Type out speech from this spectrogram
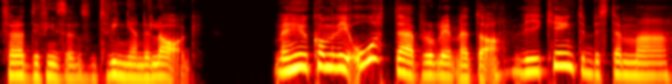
för att det finns en sån tvingande lag. Men hur kommer vi åt det här problemet då? Vi kan ju inte bestämma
